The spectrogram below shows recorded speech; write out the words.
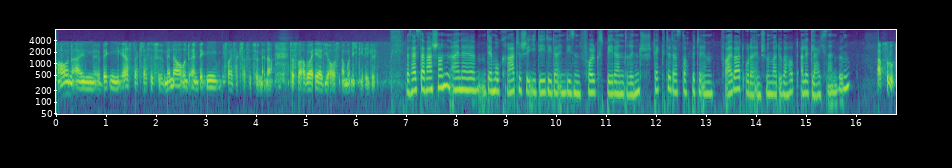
Frauen, ein Becken erster Klasse für Männer und ein Becken zweiter Klasse für Männer. Das war aber eher die Ausnahme und nicht die Regel. Das heißt, da war schon eine demokratische Idee, die da in diesen Volksbädern drin steckte, dass doch bitte im Freibad oder im Schwimmbad überhaupt alle gleich sein mögen? Absolut.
